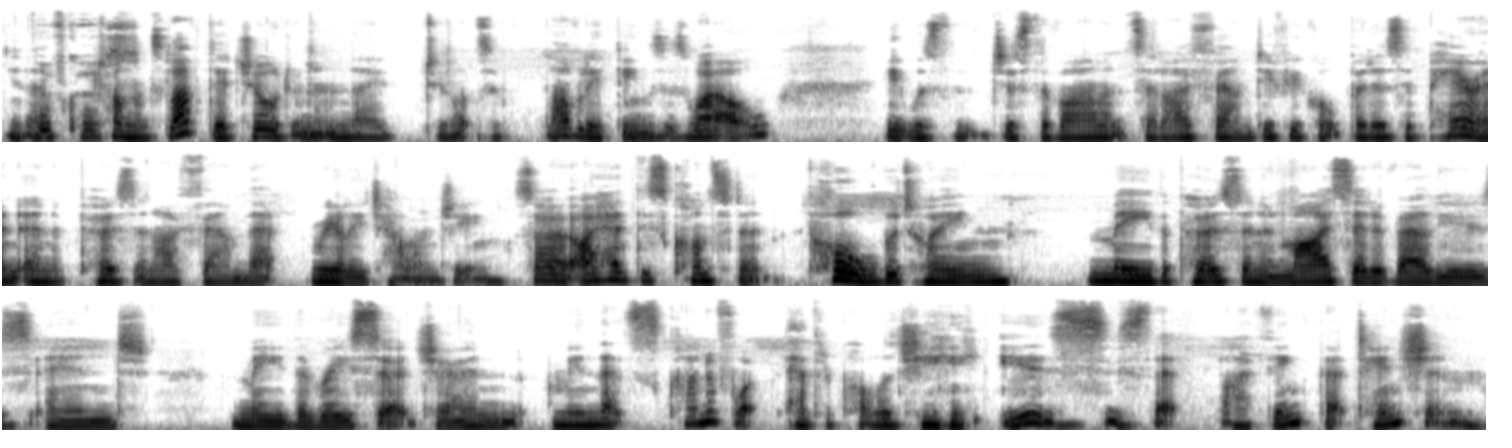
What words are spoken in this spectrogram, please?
you know, Of course. Tongans love their children and they do lots of lovely things as well. It was just the violence that I found difficult, but as a parent and a person, I found that really challenging. So I had this constant pull between me, the person, and my set of values, and me, the researcher. And I mean, that's kind of what anthropology is, is that I think that tension.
